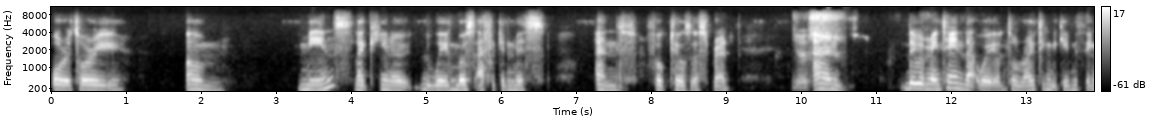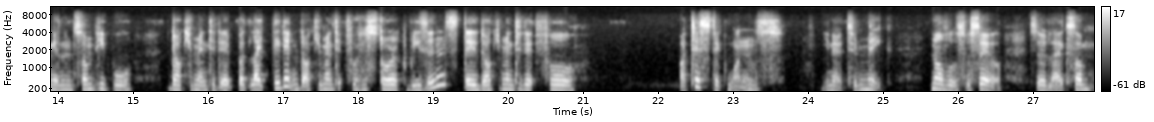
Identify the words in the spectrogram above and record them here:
oratory um means like you know the way most african myths and folk tales are spread. Yes. And they were maintained that way until writing became a thing and then some people documented it but like they didn't document it for historic reasons. They documented it for artistic ones, you know, to make novels for sale. So like some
